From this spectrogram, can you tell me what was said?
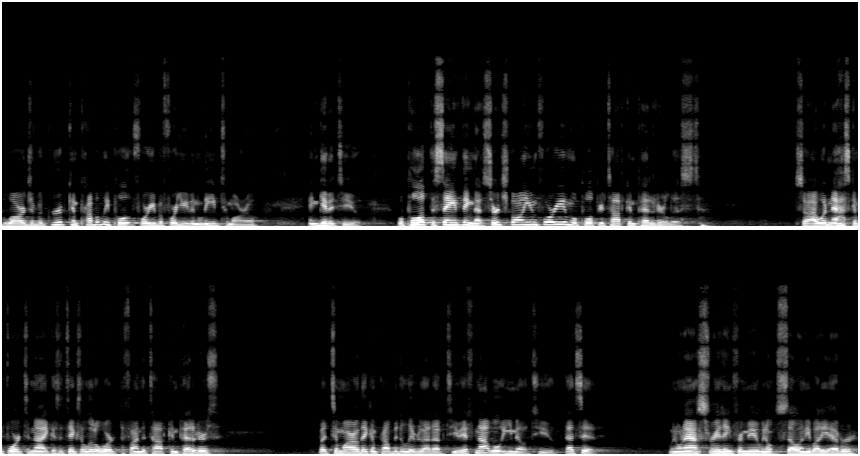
large of a group, can probably pull it for you before you even leave tomorrow and give it to you. We'll pull up the same thing, that search volume for you, and we'll pull up your top competitor list. So I wouldn't ask them for it tonight because it takes a little work to find the top competitors. But tomorrow they can probably deliver that up to you. If not, we'll email it to you. That's it. We don't ask for anything from you. We don't sell anybody ever.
